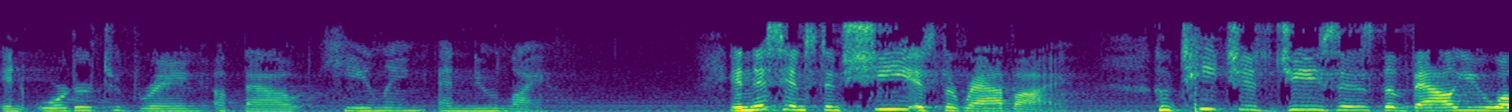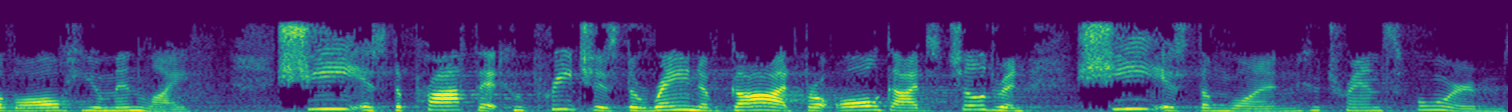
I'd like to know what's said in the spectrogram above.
in order to bring about healing and new life. In this instance, she is the rabbi who teaches Jesus the value of all human life. She is the prophet who preaches the reign of God for all God's children. She is the one who transforms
